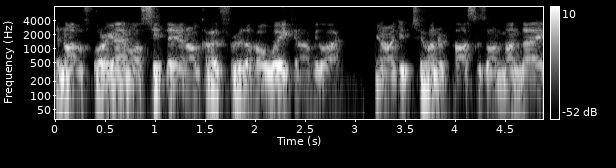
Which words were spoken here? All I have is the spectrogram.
the night before a game, I'll sit there and I'll go through the whole week, and I'll be like, you know, I did 200 passes on Monday.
